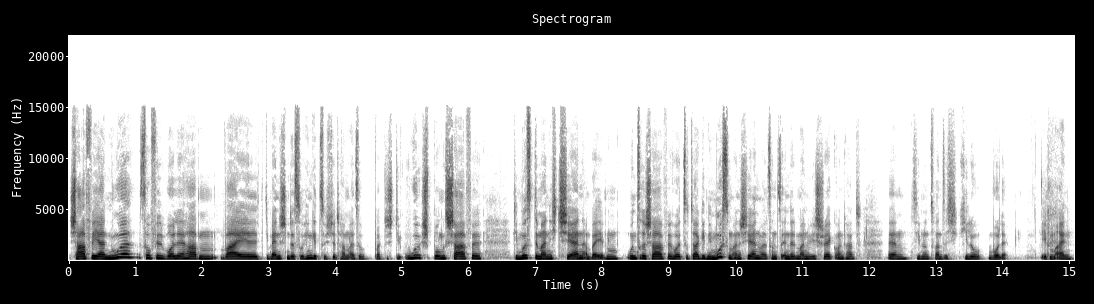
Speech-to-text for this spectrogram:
Schafe ja nur so viel Wolle haben, weil die Menschen das so hingezüchtet haben. Also praktisch die Ursprungsschafe, die musste man nicht scheren, aber eben unsere Schafe heutzutage, die muss man scheren, weil sonst endet man wie Shrek und hat ähm, 27 Kilo Wolle eben ein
